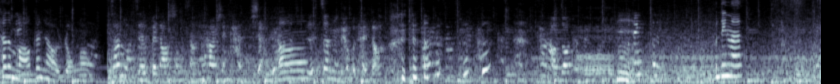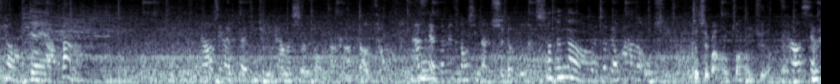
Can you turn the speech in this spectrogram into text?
它的毛看起来好绒哦。这样不会直接飞到手上，但他会先看一下，因为它其实正面看不太到，他会这样子看看看，看好之后才飞过去。布丁，这里，布丁呢？哎呦，对，好棒。然后进来就可以近距离看它们舌头，这样还有稻草，它是可以分辨这东西能吃跟不能吃。哦，真的哦。对，所以不用怕它们误食。这嘴巴好像装上去的。超像，其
